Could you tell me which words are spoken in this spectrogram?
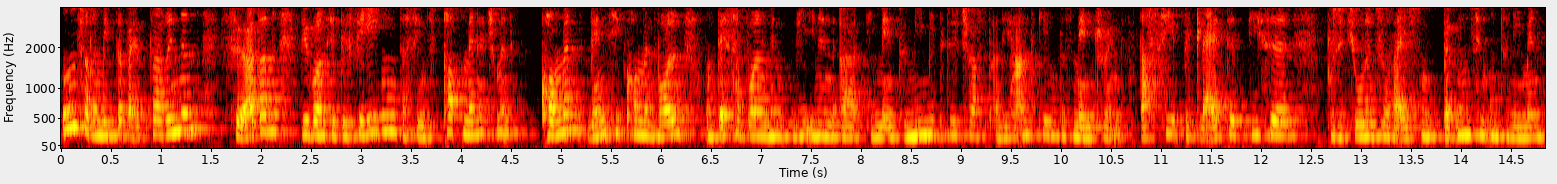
unsere Mitarbeiterinnen fördern, wir wollen sie befähigen, dass sie ins Top-Management kommen, wenn sie kommen wollen. Und deshalb wollen wir ihnen äh, die Mentoring-Mitgliedschaft an die Hand geben, das Mentoring, dass sie begleitet, diese Positionen zu erreichen bei uns im Unternehmen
